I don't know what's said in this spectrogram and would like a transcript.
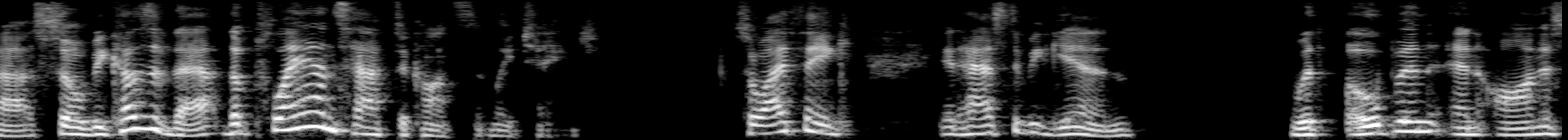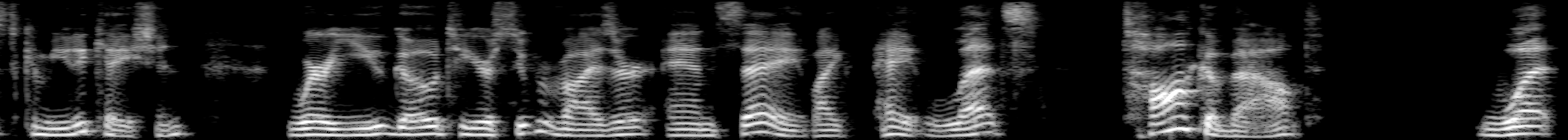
Uh, so, because of that, the plans have to constantly change. So, I think it has to begin with open and honest communication where you go to your supervisor and say like hey let's talk about what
